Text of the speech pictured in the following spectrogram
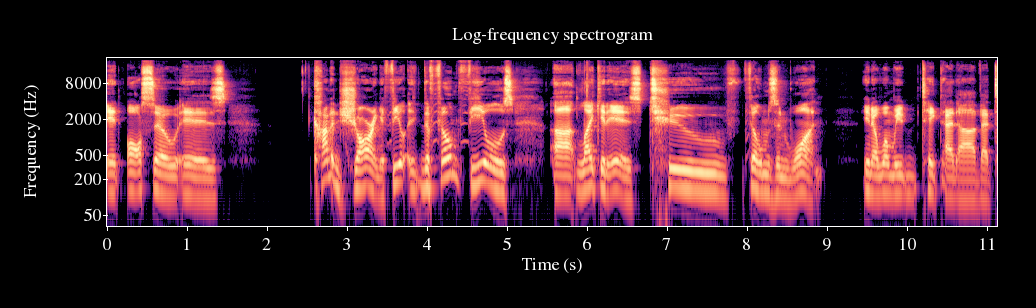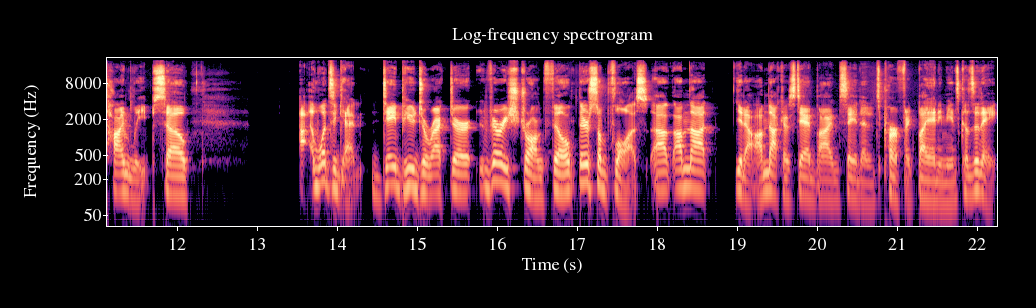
it also is kind of jarring. It feel the film feels uh, like it is two films in one. You know, when we take that uh, that time leap. So uh, once again, debut director, very strong film. There's some flaws. Uh, I'm not, you know, I'm not going to stand by and say that it's perfect by any means because it ain't.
